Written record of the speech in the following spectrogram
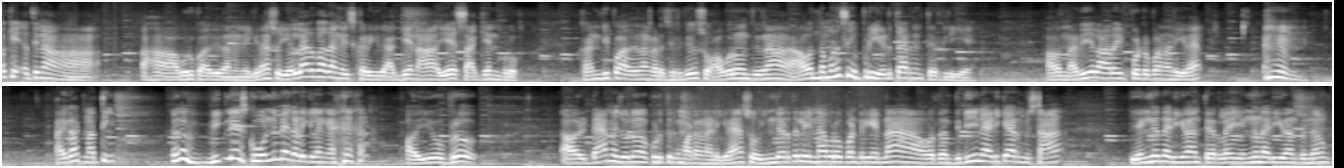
ஓகே அத்தினா ஆஹா அவருக்கும் அதே தான் நினைக்கிறேன். ஸோ எல்லாருக்கும் அதான் கைஸ் கிடைக்குது. அகேனா ஆ எஸ் அகேன் ப்ரோ கண்டிப்பாக அதே தான் கிடச்சிருக்கு. ஸோ அவரும் வந்துன்னா அந்த மனசு எப்படி எடுத்தாருன்னு தெரியலையே. அவர் நிறைய லாரைட் போட்டிருப்பான்னு நினைக்கிறேன். ஐ காட் நத்திங் ஏங்க விக்னேஷ்க்கு ஒன்றுமே கிடைக்கலங்க. ஐயோ ப்ரோ அவர் டேமேஜ் ஒழுங்காக கொடுத்துருக்க மாட்டான்னு நினைக்கிறேன். ஸோ இந்த இடத்துல என்ன ப்ரோ பண்ணுறீங்கன்னா ஒருத்தன் திடீர்னு அடிக்க ஆரம்பிச்சிட்டான். எங்கேருந்து அடிக்கிறான்னு தெரில எங்கேருந்து அடிக்கிறான்னு தெரிஞ்சாலும்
